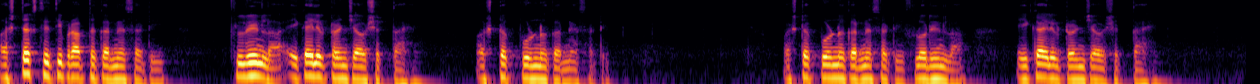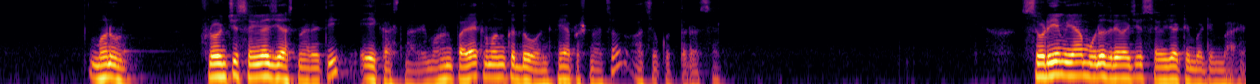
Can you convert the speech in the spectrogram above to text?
अष्टक स्थिती प्राप्त करण्यासाठी फ्लोरीनला एका इलेक्ट्रॉनची आवश्यकता आहे. अष्टक पूर्ण करण्यासाठी. अष्टक पूर्ण करण्यासाठी फ्लोरीनला एका इलेक्ट्रॉनची आवश्यकता आहे. म्हणून फ्लोरीनची संयोजी जी असणार आहे ती एक असणार आहे. म्हणून पर्याय क्रमांक दोन हे या प्रश्नाचं अचूक उत्तर असेल. सोडियम या मूलद्रव्याची संयोजा टिंबटिंब आहे.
